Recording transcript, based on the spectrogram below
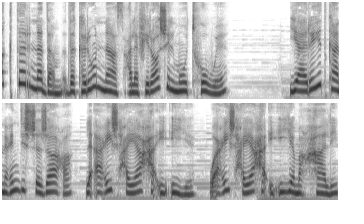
أكتر ندم ذكروه الناس على فراش الموت هو يا ريت كان عندي الشجاعة لأعيش حياة حقيقية وأعيش حياة حقيقية مع حالي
